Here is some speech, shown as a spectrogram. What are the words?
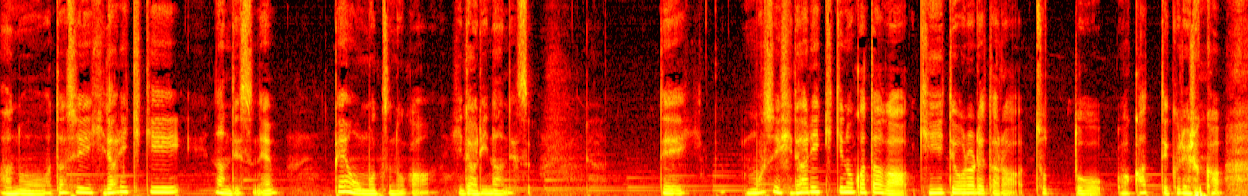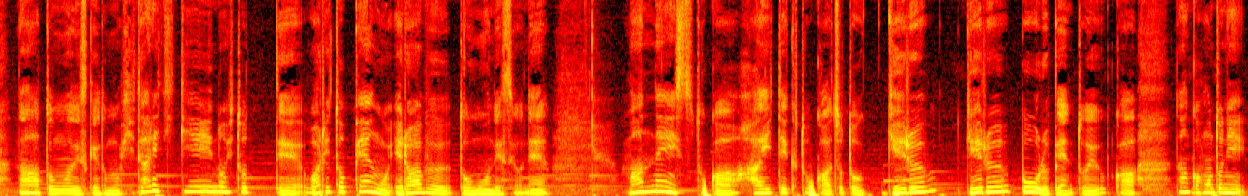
あの私左利きなんですね。ペンを持つのが左なんです。でもし左利きの方が聞いておられたらちょっと分かってくれるかなと思うんですけれども左利きの人って割とペンを選ぶと思うんですよね。万年筆とかハイテクとかちょっとゲルゲルボールペンというかなんか本当に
